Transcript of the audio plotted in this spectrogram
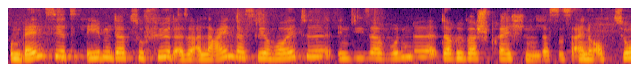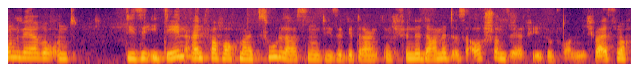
und wenn es jetzt eben dazu führt, also allein, dass wir heute in dieser Runde darüber sprechen, dass es eine Option wäre und diese Ideen einfach auch mal zulassen und diese Gedanken, ich finde, damit ist auch schon sehr viel gewonnen. Ich weiß noch,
